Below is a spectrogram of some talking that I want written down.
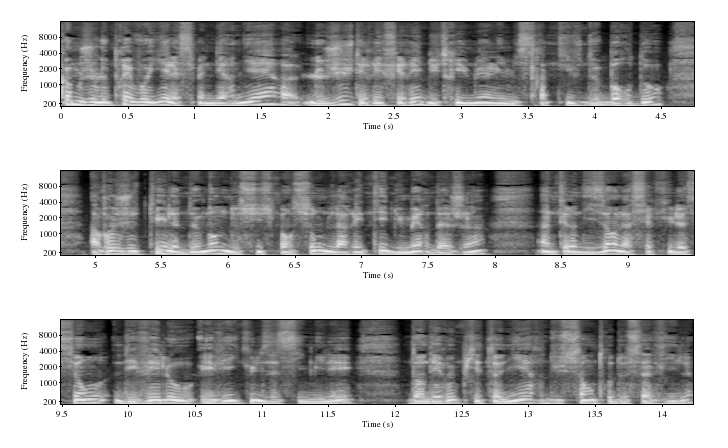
Comme je le prévoyais la semaine dernière, le juge des référés du tribunal administratif de Bordeaux a rejeté la demande de suspension de l'arrêté du maire d'Agen interdisant la circulation des vélos et véhicules assimilés dans des rues piétonnières du centre de sa ville,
